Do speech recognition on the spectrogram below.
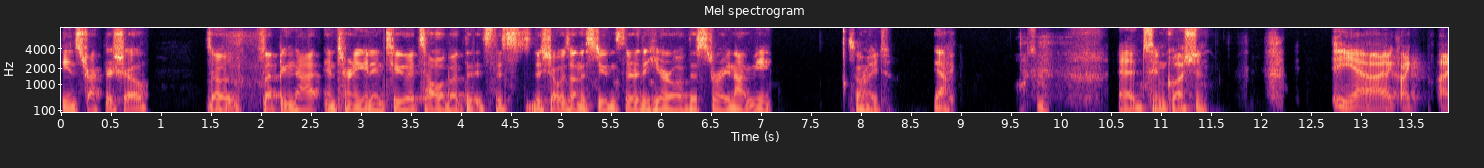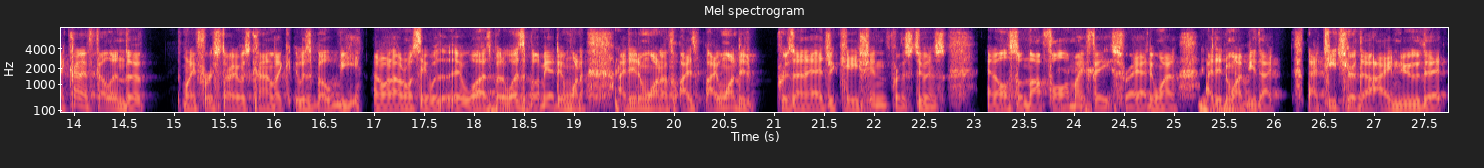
the instructor show so mm-hmm. flipping that and turning it into it's all about the it's this the show is on the students they're the hero of this story not me so right yeah awesome ed same question yeah i i, I kind of fell in the when I first started, it was kind of like it was about me. I don't, I don't want to say it was, it was, but it was about me. I didn't want to. I didn't want to. I, I wanted to present an education for the students, and also not fall on my face. Right. I didn't want. I didn't want to be that that teacher that I knew that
